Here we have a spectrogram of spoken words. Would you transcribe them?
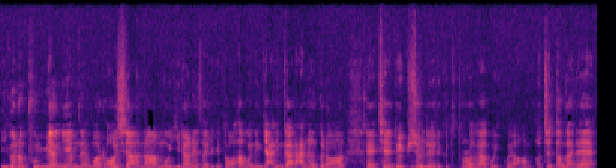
이거는 분명히 네, 뭐 러시아나 뭐 이란에서 이렇게 또 하고 있는 게 아닌가라는 그런 예, 제 뇌피셜도 이렇게 또 돌아가고 있고요. 어쨌든 간에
